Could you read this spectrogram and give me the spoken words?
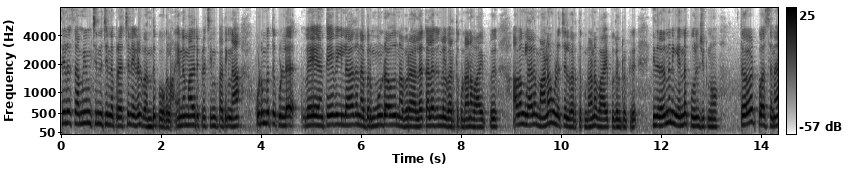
சில சமயம் சின்ன சின்ன பிரச்சனைகள் வந்து போகலாம். என்ன மாதிரி பிரச்சனைன்னு பார்த்தீங்கன்னா குடும்பத்துக்குள்ளே வே தேவையில்லாத நபர் மூன்றாவது நபரால் கலகங்கள் வரத்துக்குண்டான வாய்ப்பு அவங்களால மன உளைச்சல் வரத்துக்குண்டான வாய்ப்புகள் இருக்குது இதிலேருந்து நீங்கள் என்ன புரிஞ்சுக்கணும்? தேர்ட் பர்சனை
